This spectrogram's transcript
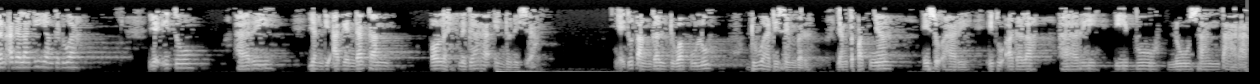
Dan ada lagi yang kedua, yaitu hari yang diagendakan oleh negara Indonesia, yaitu tanggal 22 Desember, yang tepatnya esok hari itu adalah Hari Ibu Nusantara.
